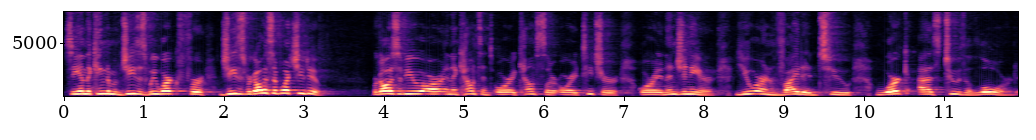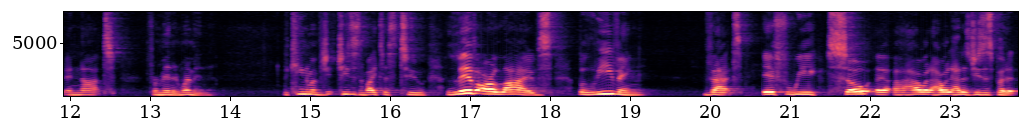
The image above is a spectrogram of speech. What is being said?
See, in the kingdom of Jesus, we work for Jesus regardless of what you do. Regardless if you are an accountant or a counselor or a teacher or an engineer, you are invited to work as to the Lord and not for men and women the kingdom of Jesus invites us to live our lives believing that if we sow, uh, uh, how, how, how does Jesus put it?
